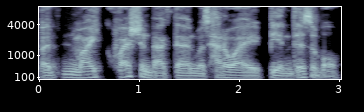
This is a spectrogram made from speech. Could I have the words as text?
But my question back then was, how do I be invisible?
